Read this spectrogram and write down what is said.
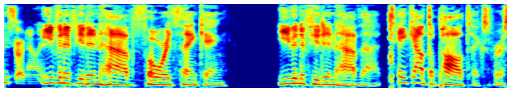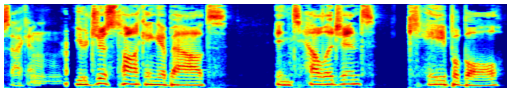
didn't even if you didn't have forward thinking even if you didn't have that take out the politics for a 2nd you Mhm. you're just talking about intelligent capable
